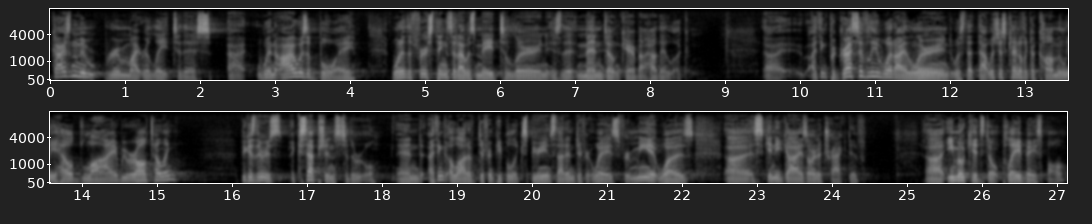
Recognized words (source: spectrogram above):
guys in the room might relate to this. Uh, when I was a boy, one of the first things that I was made to learn is that men don't care about how they look. Uh, I think progressively, what I learned was that that was just kind of like a commonly held lie we were all telling, because there is exceptions to the rule. And I think a lot of different people experience that in different ways. For me, it was uh, skinny guys aren't attractive, uh, emo kids don't play baseball.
